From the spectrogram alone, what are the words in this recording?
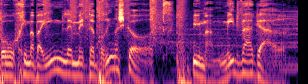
ברוכים הבאים למדברים השקעות עם עמית ואגר.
